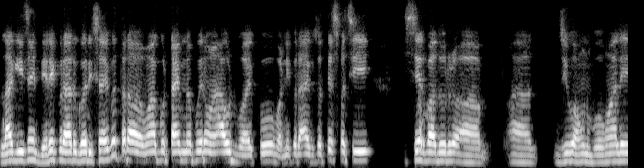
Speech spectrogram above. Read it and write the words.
लागि चाहिँ धेरै कुराहरू गरिसकेको तर उहाँको टाइम नपुगेर उहाँ आउट भएको भन्ने कुरा आएको छ। त्यसपछि शेरबहादुर ज्यू आउनुभयो उहाँले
